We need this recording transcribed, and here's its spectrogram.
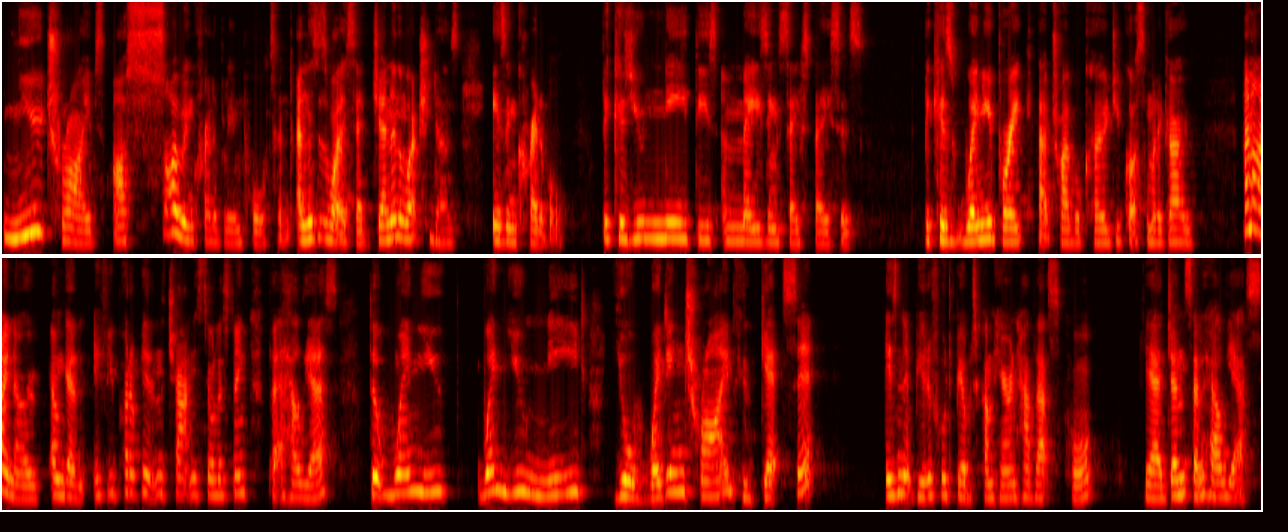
new tribes are so incredibly important. And this is why I said Jen and the work she does is incredible because you need these amazing safe spaces. Because when you break that tribal code, you've got somewhere to go. And I know, and again, if you put up it in the chat and you're still listening, put a hell yes, that when you when you need your wedding tribe who gets it, isn't it beautiful to be able to come here and have that support? Yeah, Jen said hell yes.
